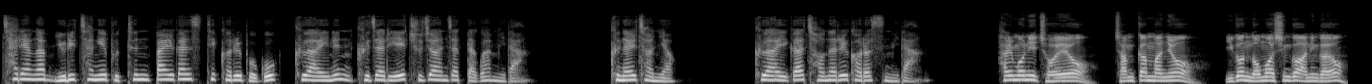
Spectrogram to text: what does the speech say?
차량 앞 유리창에 붙은 빨간 스티커를 보고 그 아이는 그 자리에 주저앉았다고 합니다. 그날 저녁 그 아이가 전화를 걸었습니다. 할머니 저예요. 잠깐만요. 이건 너무하신 거 아닌가요?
